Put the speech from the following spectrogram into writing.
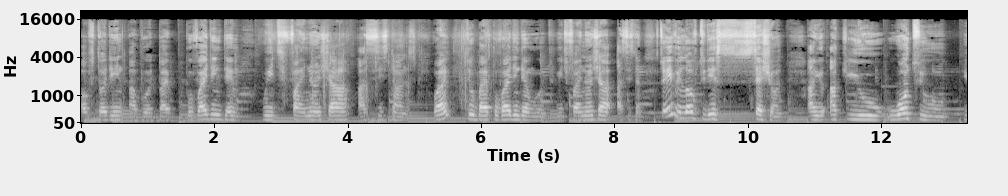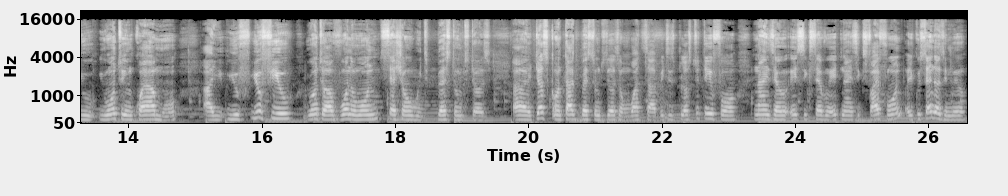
of studying abroad by providing them with financial assistance. Right so by providing them with, with financial assistance. So if you love today's session and you act you want to you you want to inquire more uh, you, you feel you want to have one-on-one session with best home tutors uh, just contact best home tutors on whatsapp. It is plus two three four nine zero eight six seven eight nine six five one or you could send us a mail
